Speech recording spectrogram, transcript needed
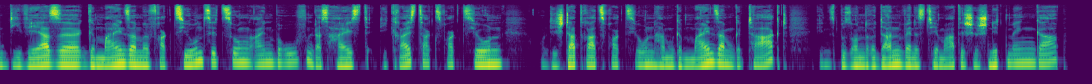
diverse gemeinsame Fraktionssitzungen einberufen. Das heißt, die Kreistagsfraktion und die Stadtratsfraktion haben gemeinsam getagt, insbesondere dann, wenn es thematische Schnittmengen gab.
